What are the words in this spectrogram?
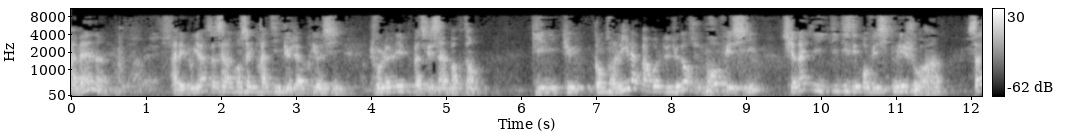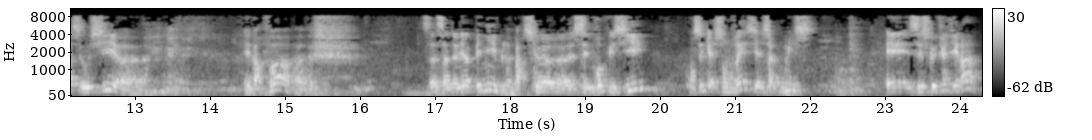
Amen. Alléluia, ça c'est un conseil pratique que j'ai appris aussi. Je vous le livre parce que c'est important. Quand on lit la parole de Dieu dans une prophétie, parce qu'il y en a qui, disent des prophéties tous les jours, hein, ça c'est aussi... Euh, et parfois, euh, ça devient pénible, parce que ces prophéties, on sait qu'elles sont vraies si elles s'accomplissent. Et c'est ce que Dieu dira.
